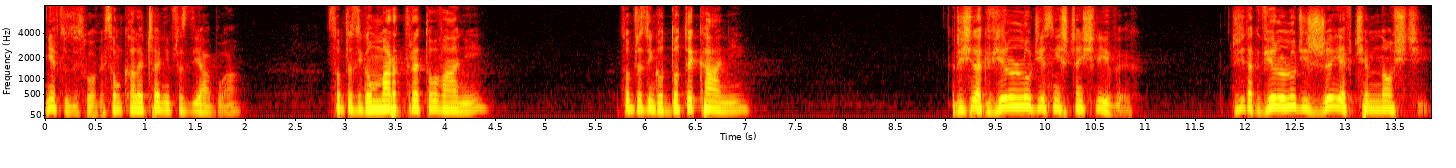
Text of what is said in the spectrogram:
Nie w cudzysłowie, są kaleczeni przez diabła. Są przez niego martretowani. Są przez niego dotykani dzisiaj tak wielu ludzi jest nieszczęśliwych. Dzisiaj tak wielu ludzi żyje w ciemności.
